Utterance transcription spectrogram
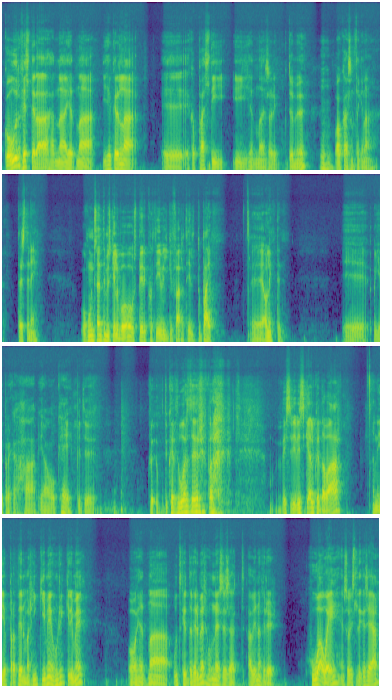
góður að filtera, hann að hérna ég hef greinlega uh, eitthvað pælt í, í hérna þessari dömu og ákvaða samþækina tristinni og hún sendi mér skilabóð og spyrir hvort ég vil ekki fara til Dubai á LinkedIn. Og ég bara eitthvað, ha, já ok byrju hver, hver er þú að þau bara vissi, vissi ekki alveg hver það var. Þannig ég bara byrjum að ringi í mig og hún ringir í mig. Og hérna útskriða fyrir mér, hún er sem sagt að vinna fyrir Huawei, eins og Íslandika segja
